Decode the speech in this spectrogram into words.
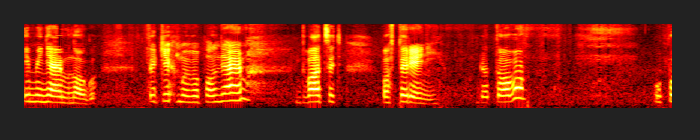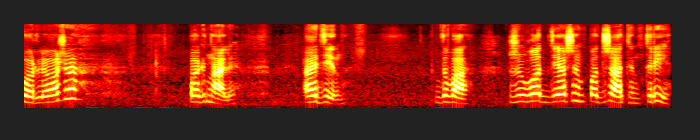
и меняем ногу. Таких мы выполняем 20 повторений. Готово? Упор лежа. Погнали. Один, два, Живот держим поджатым. Три,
